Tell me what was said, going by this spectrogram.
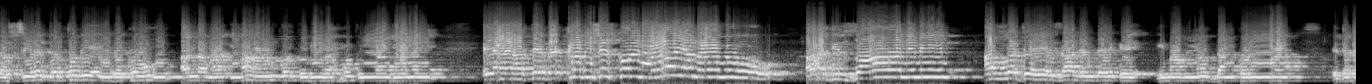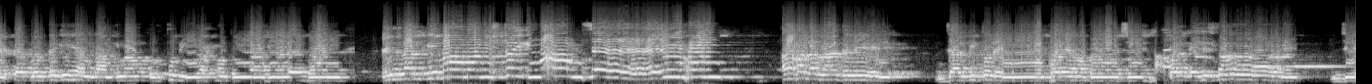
তফসিরে কর্তবি দেখুন আল্লামা ইমাম কর্তবি রহমতুল্লাহ আলাইহি। এই আয়াতের ব্যাখ্যা বিশেষ করে নয় আমানু আহাদি জালিমিন, আল্লাহ জালেমদেরকে ইমামিয়ত দান করেন না, এটা ব্যাখ্যা করতে গিয়ে আল্লাহ ইমাম কর্তবি রহমতুল্লাহ বলেন ইমাম নিশ্চয় যার ভিতরে ইহসান যে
